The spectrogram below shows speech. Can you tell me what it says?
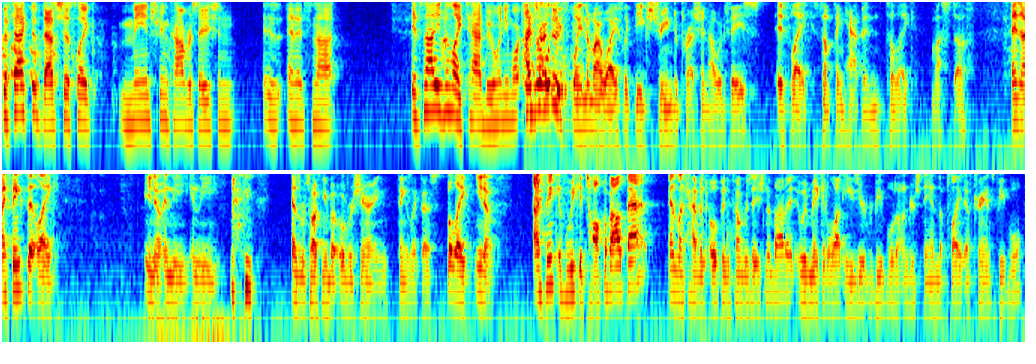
the fact that that's just like mainstream conversation is and it's not it's not even like taboo anymore. I It's a tried to explain to my wife like the extreme depression I would face if like something happened to like my stuff, and I think that like, you know, in the in the as we're talking about oversharing things like this, but like you know, I think if we could talk about that and like have an open conversation about it, it would make it a lot easier for people to understand the plight of trans people,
